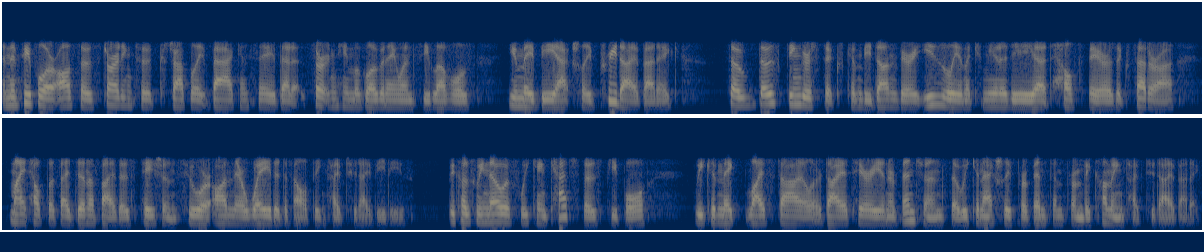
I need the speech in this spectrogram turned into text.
And then people are also starting to extrapolate back and say that at certain hemoglobin A1C levels, you may be actually pre diabetic. So those finger sticks can be done very easily in the community at health fairs, et cetera, might help us identify those patients who are on their way to developing type 2 diabetes. Because we know if we can catch those people, we can make lifestyle or dietary interventions that we can actually prevent them from becoming type 2 diabetic.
